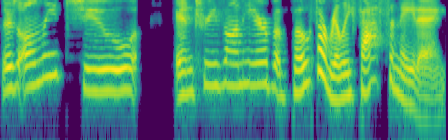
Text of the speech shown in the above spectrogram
There's only two entries on here, but both are really fascinating.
